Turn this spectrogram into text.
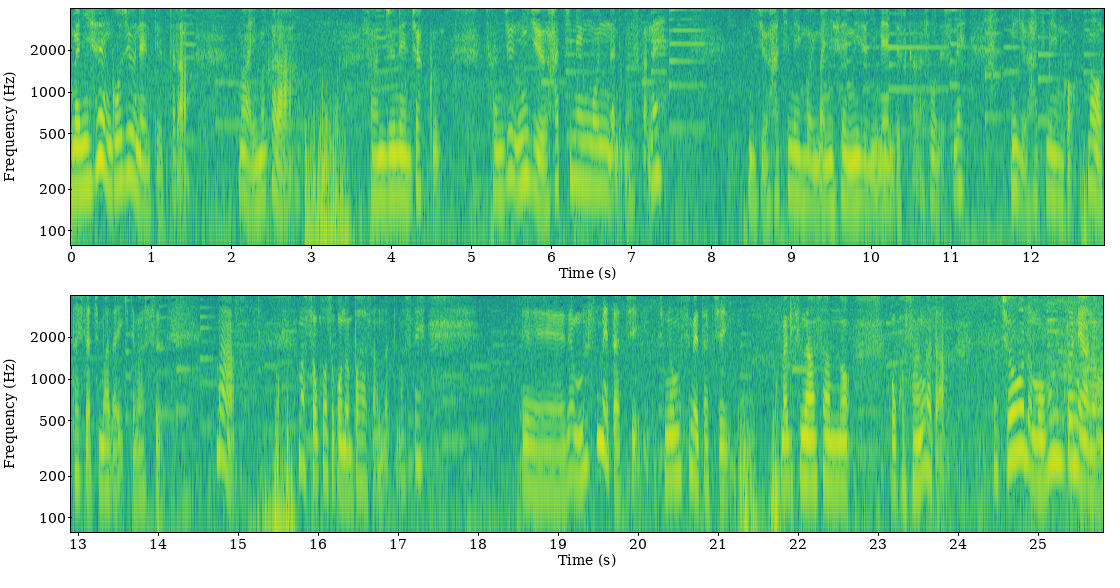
まあ、2050年って言ったらまあ今から30年弱3028年後になりますかね。28年後今2022年ですからそうですね。28年後まあ私たちまだ生きてます。まあまあそこそこのばあさんになってますね。えー、でも娘たちうちの娘たち、まあ、リスナーさんのお子さん方ちょうどもう本当にあの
